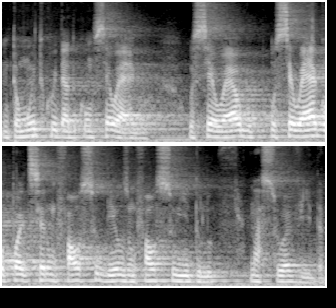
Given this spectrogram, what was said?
Então, muito cuidado com o seu ego. O seu ego, o seu ego pode ser um falso Deus, um falso ídolo na sua vida.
